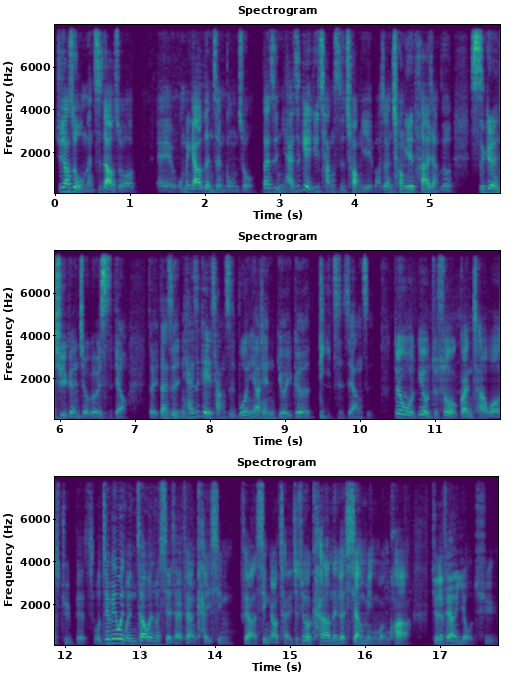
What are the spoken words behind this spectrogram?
就像是我们知道说。哎、我们应该要认真工作，但是你还是可以去尝试创业吧。虽然创业大家讲说十个人去，可能九个会死掉，对，但是你还是可以尝试。不过你要先有一个底子，这样子。对我，因为我就说我观察 Wall Street Bets，我这篇文章为什么写起来非常开心，非常兴高采烈，就是我看到那个乡民文化。觉得非常有趣，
